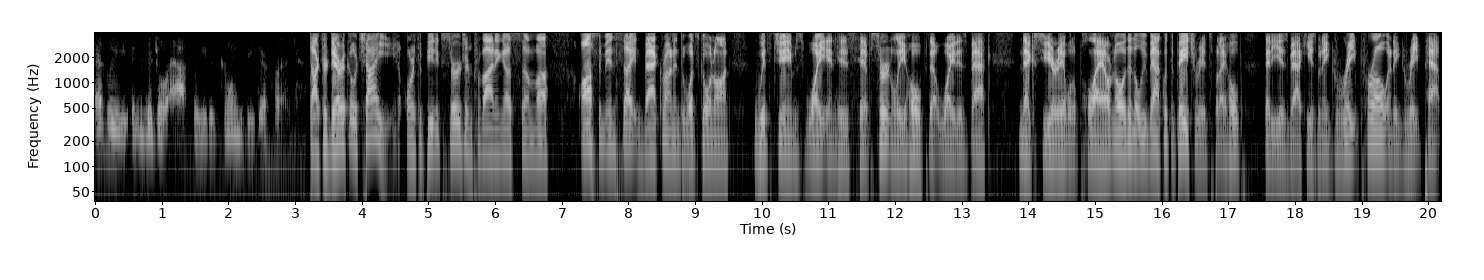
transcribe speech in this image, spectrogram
every individual athlete is going to be different. Dr. Derek Ochiai, orthopedic surgeon, providing us some uh, awesome insight and background into what's going on with James White and his hip. Certainly hope that White is back next year, able to play. I don't know that he'll be back with the Patriots, but I hope that he is back. He has been a great pro and a great pap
